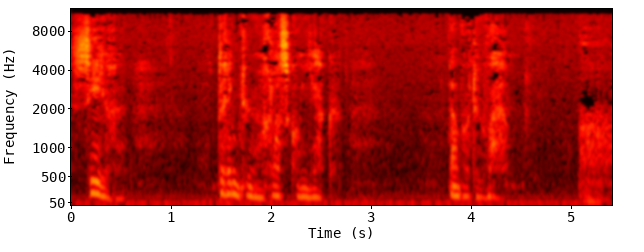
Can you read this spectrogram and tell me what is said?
Sire, drinkt u een glas cognac. Dan wordt u warm.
